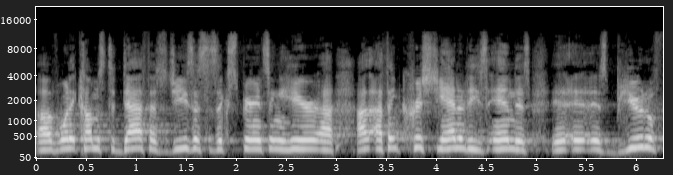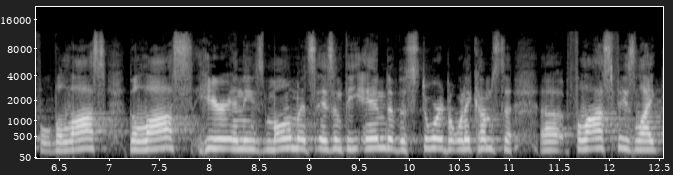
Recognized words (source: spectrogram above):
of when it comes to death as Jesus is experiencing here. Uh, I, I, think Christianity's end is, is, beautiful. The loss, the loss here in these moments isn't the end of the story, but when it comes to uh, philosophies like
